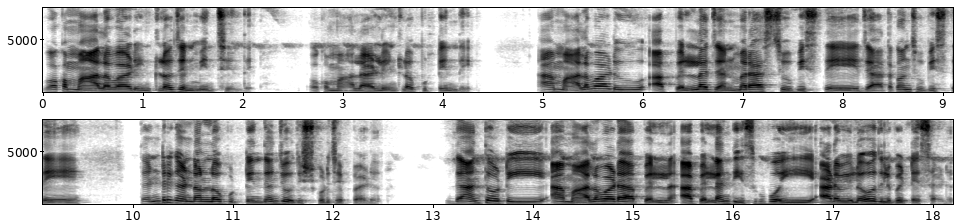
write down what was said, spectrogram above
ఒక మాలవాడి ఇంట్లో జన్మించింది. ఒక మాలాళ్ళ ఇంట్లో పుట్టింది. ఆ మాలవాడు ఆ పిల్ల జన్మరాశి చూపిస్తే జాతకం చూపిస్తే తండ్రి గండంలో పుట్టింది అని జ్యోతిష్కుడు చెప్పాడు. దాంతో ఆ మాలవాడు ఆ పిల్ల ఆ పిల్లని తీసుకుపోయి అడవిలో వదిలిపెట్టేశాడు.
